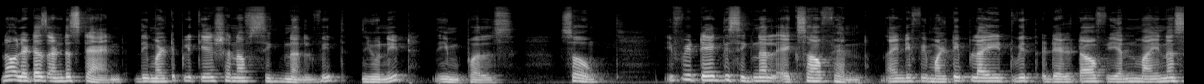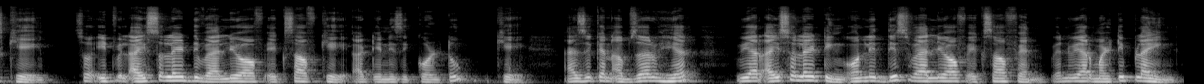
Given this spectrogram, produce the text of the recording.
Now let us understand the multiplication of signal with unit impulse. So if we take the signal x of n and if we multiply it with delta of n minus k, so it will isolate the value of x of k at n is equal to k. As you can observe here, we are isolating only this value of x of n when we are multiplying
